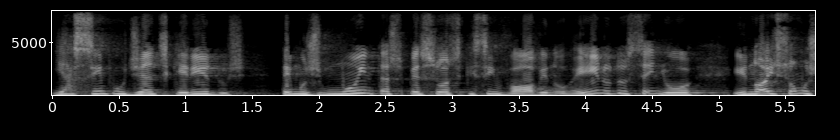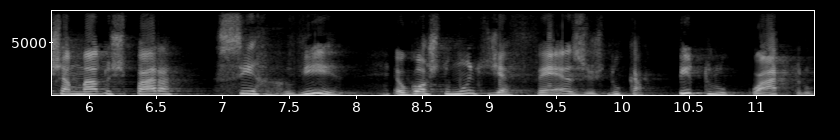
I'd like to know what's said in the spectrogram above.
E assim por diante, queridos, temos muitas pessoas que se envolvem no reino do Senhor e nós somos chamados para servir. Eu gosto muito de Efésios, do capítulo 4,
